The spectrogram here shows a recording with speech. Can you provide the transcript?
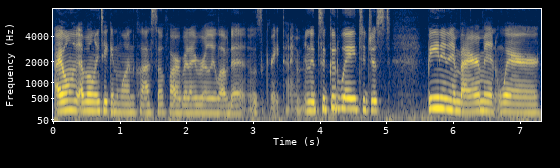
I only I've only taken one class so far, but I really loved it. It was a great time, and it's a good way to just be in an environment where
